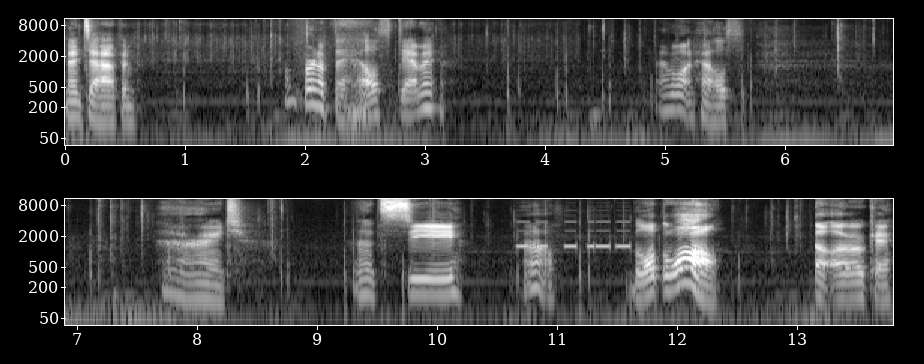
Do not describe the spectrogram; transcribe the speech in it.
meant to happen. Don't burn up the health, damn it. I want health. Alright. Let's see. Oh. Blow up the wall! Oh okay.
